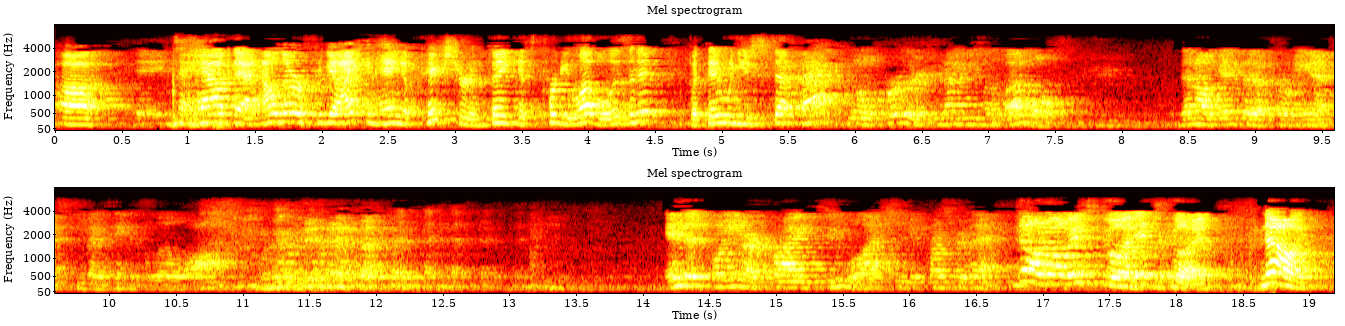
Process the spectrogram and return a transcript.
Uh, to have that. And I'll never forget, I can hang a picture and think it's pretty level, isn't it? But then when you step back a little further, if you're not using the level, then I'll get the from Aunt Steve, I think it's a little off. Isn't it our pride too? We'll actually get frustrated that. No, no, it's good, it's good. No,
